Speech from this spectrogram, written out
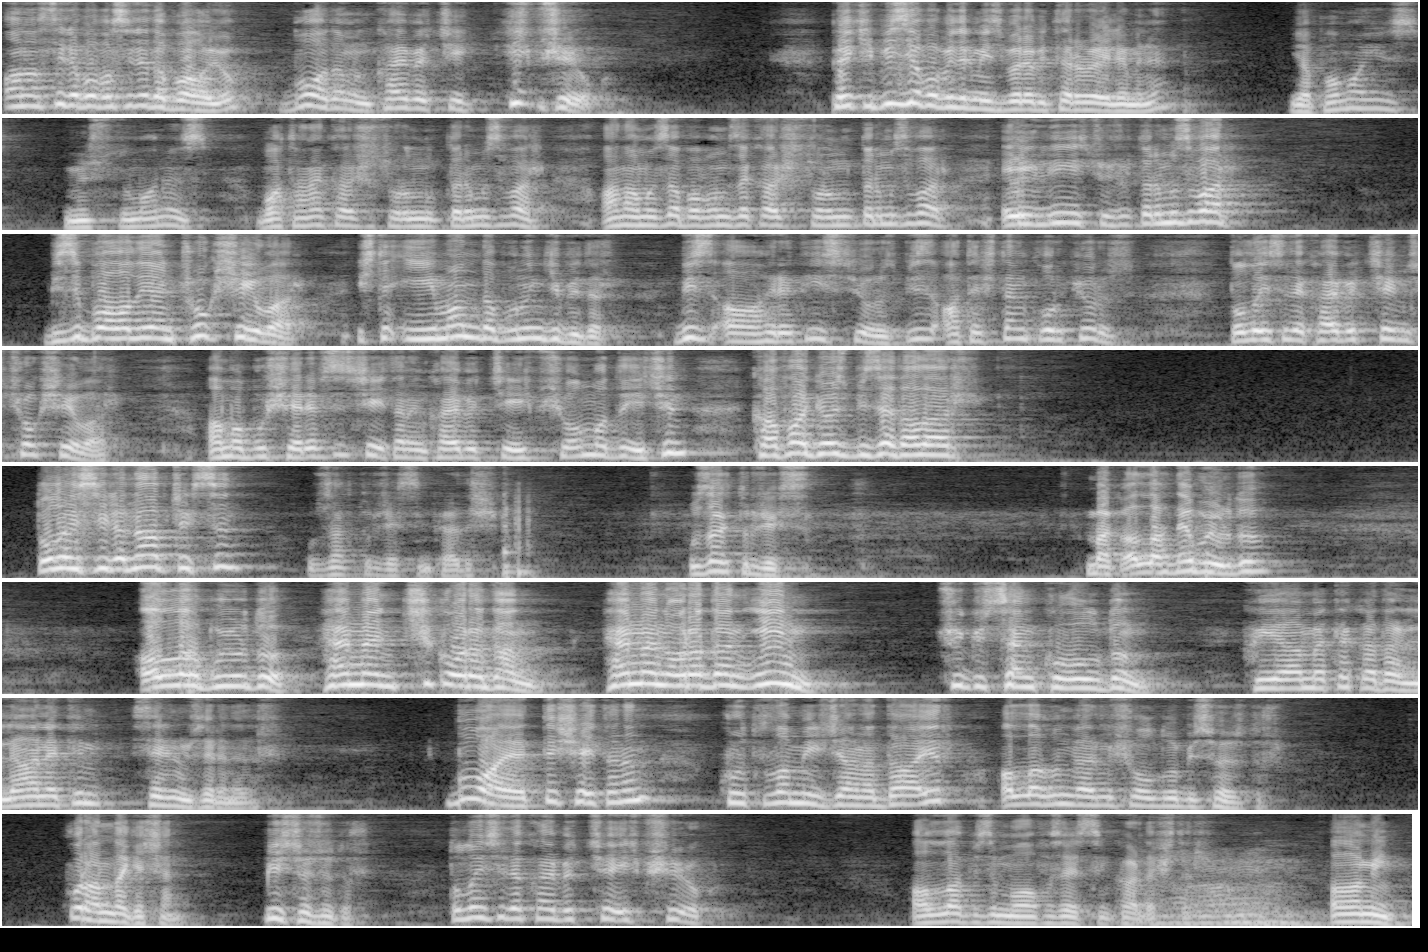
Anasıyla babasıyla da bağı yok. Bu adamın kaybedeceği hiçbir şey yok. Peki biz yapabilir miyiz böyle bir terör eylemini? Yapamayız. Müslümanız. Vatana karşı sorumluluklarımız var. Anamıza babamıza karşı sorumluluklarımız var. Evliyiz, çocuklarımız var. Bizi bağlayan çok şey var. İşte iman da bunun gibidir. Biz ahireti istiyoruz. Biz ateşten korkuyoruz. Dolayısıyla kaybedeceğimiz çok şey var. Ama bu şerefsiz şeytanın kaybedeceği hiçbir şey olmadığı için kafa göz bize dalar. Dolayısıyla ne yapacaksın? Uzak duracaksın kardeşim. Uzak duracaksın. Bak Allah ne buyurdu? Allah buyurdu. Hemen çık oradan. Hemen oradan in. Çünkü sen kovuldun. Kıyamete kadar lanetim senin üzerinedir. Bu ayette şeytanın kurtulamayacağına dair Allah'ın vermiş olduğu bir sözdür. Kur'an'da geçen bir sözüdür. Dolayısıyla kaybedeceği hiçbir şey yok. Allah bizi muhafaza etsin kardeşler. Amin. Amin.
